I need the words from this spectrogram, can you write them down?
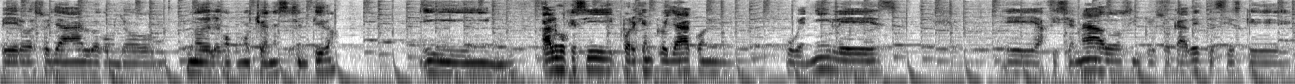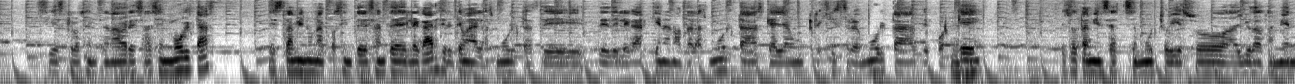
pero eso ya luego yo no delego mucho en ese sentido. Y algo que sí, por ejemplo, ya con juveniles, eh, aficionados, incluso cadetes, si es que si es que los entrenadores hacen multas, es también una cosa interesante de delegar, es el tema de las multas, de, delegar quién anota las multas, que haya un registro de multas, de por qué. Eso también se hace mucho y eso ayuda también,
